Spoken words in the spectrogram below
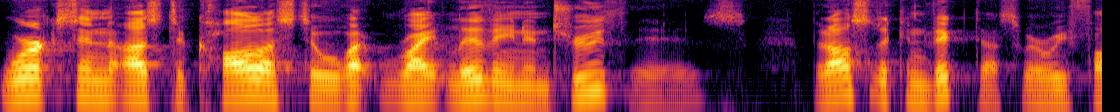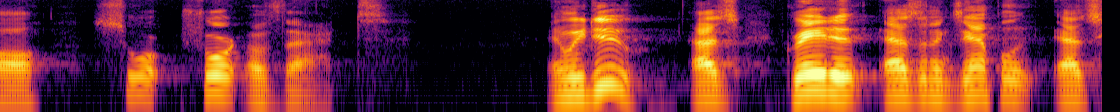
works in us to call us to what right living and truth is, but also to convict us where we fall short of that. And we do. As great as an example as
